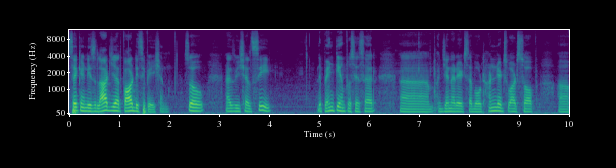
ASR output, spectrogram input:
second is larger power dissipation. So, as we shall see the Pentium processor uh, generates about 100 watts of uh,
